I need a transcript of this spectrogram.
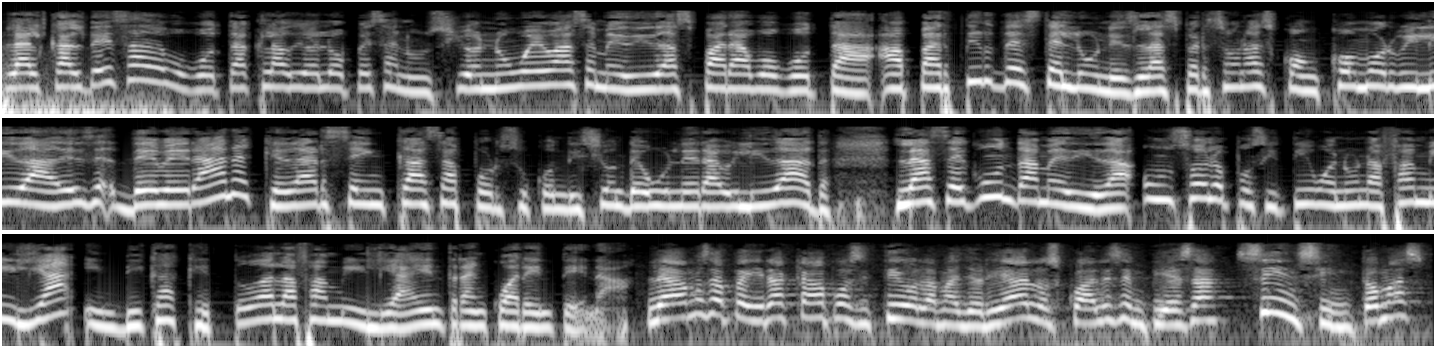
La alcaldesa de Bogotá, Claudia López, anunció nuevas medidas para Bogotá. A partir de este lunes, las personas con comorbilidades deberán quedarse en casa por su condición de vulnerabilidad. La segunda medida, un solo positivo en una familia, indica que toda la familia entra en cuarentena. Le vamos a pedir a cada positivo, la mayoría de los cuales empieza sin síntomas,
